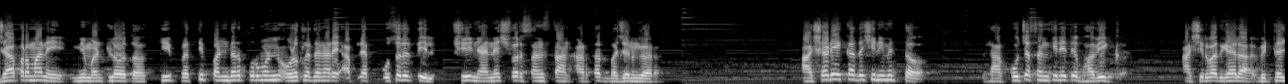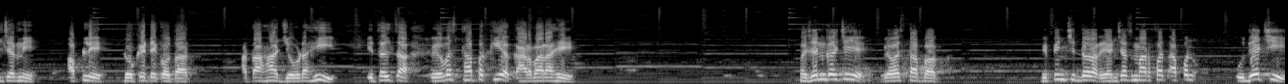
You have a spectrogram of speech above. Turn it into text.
ज्याप्रमाणे मी म्हटलं होतं की प्रति पंढरपूर म्हणून ओळखले जाणारे आपल्या पुसदतील श्री ज्ञानेश्वर संस्थान अर्थात भजनगर आषाढी एकादशी निमित्त लाखोच्या संख्येने ते भाविक आशीर्वाद घ्यायला विठ्ठलचरणी आपले डोके टेकवतात. आता हा जेवढाही इथलचा व्यवस्थापकीय कारभार आहे भजनगरचे व्यवस्थापक बिपिन चिद्दोरार यांच्याच मार्फत आपण उद्याची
